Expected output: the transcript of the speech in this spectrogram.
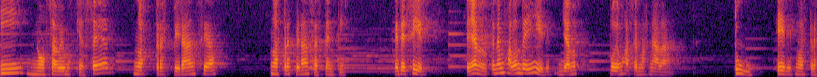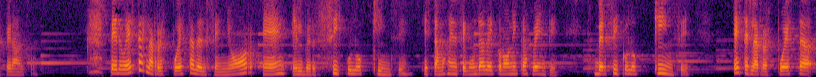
y no sabemos qué hacer, nuestra esperanza, nuestra esperanza está en ti. Es decir, Señor, no tenemos a dónde ir, ya no podemos hacer más nada. Tú eres nuestra esperanza. Pero esta es la respuesta del Señor en el versículo 15. Estamos en segunda de Crónicas 20 versículo 15. Esta es la respuesta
